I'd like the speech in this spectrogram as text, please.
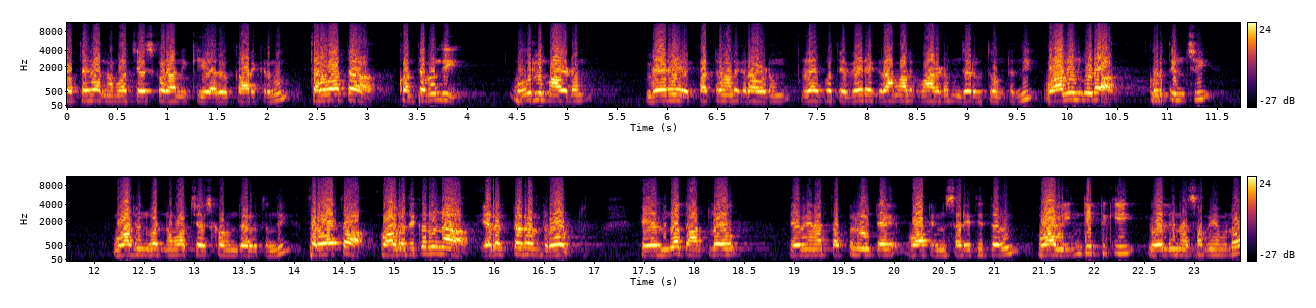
కొత్తగా నమోదు చేసుకోవడానికి అదొక కార్యక్రమం. తర్వాత కొంతమంది ఊర్లు మారడం వేరే పట్టణాలకు రావడం లేకపోతే వేరే గ్రామాలకు మారడం జరుగుతూ ఉంటుంది. వాళ్ళని కూడా గుర్తించి వాటిని కూడా నమోదు చేసుకోవడం జరుగుతుంది. తర్వాత వాళ్ళ దగ్గర ఉన్న ఎలక్టరల్ రోల్ ఏదైనా దాంట్లో ఏమైనా తప్పులు ఉంటే వాటిని సరిదిద్దడం వాళ్ళ ఇంటింటికి వెళ్ళిన సమయంలో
